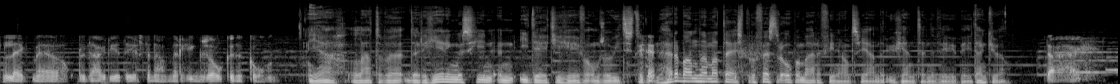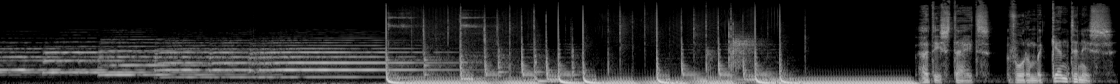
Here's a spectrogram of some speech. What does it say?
lijkt mij op de dag die het eerst in aanmerking zou kunnen komen. Ja, laten we de regering misschien een ideetje geven om zoiets te doen. Herman Matthijs, professor openbare financiën aan de UGent en de VUB. Dank u wel. Dag. Het is tijd voor een bekentenis.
